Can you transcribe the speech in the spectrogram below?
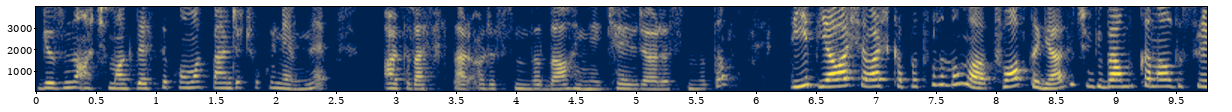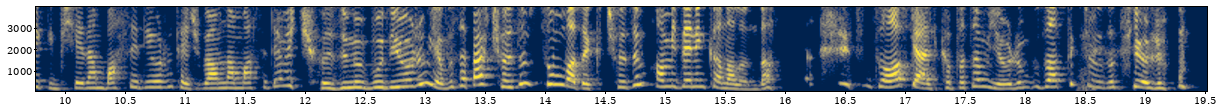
gözünü açmak, destek olmak bence çok önemli. Arkadaşlıklar arasında da hani çevre arasında da deyip yavaş yavaş kapatalım ama tuhaf da geldi. Çünkü ben bu kanalda sürekli bir şeyden bahsediyorum, tecrübemden bahsediyorum ve çözümü bu diyorum ya. Bu sefer çözüm sunmadık. Çözüm Hamide'nin kanalında. Şimdi tuhaf geldi, kapatamıyorum. Uzattıkça uzatıyorum.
